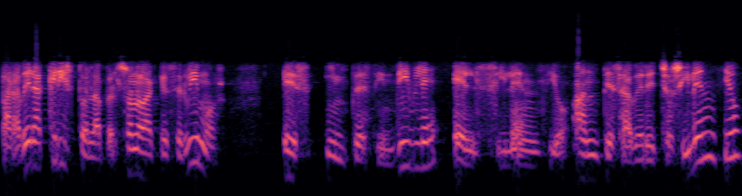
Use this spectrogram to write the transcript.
para ver a Cristo en la persona a la que servimos, es imprescindible el silencio. Antes haber hecho silencio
